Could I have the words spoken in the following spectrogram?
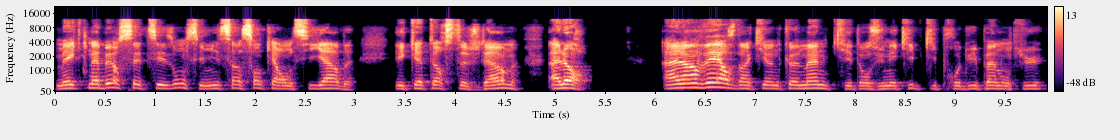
Malik Nabers, cette saison, c'est 1546 yards et 14 touchdowns. Alors, à l'inverse d'un Keon Coleman qui est dans une équipe qui produit pas non plus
